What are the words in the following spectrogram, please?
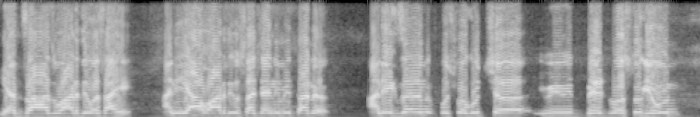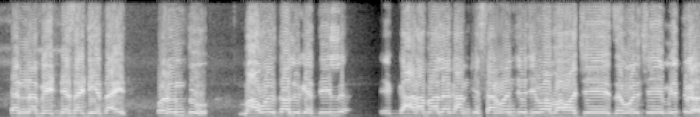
यांचा आज वाढदिवस आहे. आणि या वाढदिवसाच्या निमित्तानं अनेक जण पुष्पगुच्छ विविध भेटवस्तू घेऊन त्यांना भेटण्यासाठी येत आहेत. परंतु मावळ तालुक्यातील एक गाडा मालक आमचे सर्वांचे जीवाभावाचे जवळचे मित्र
